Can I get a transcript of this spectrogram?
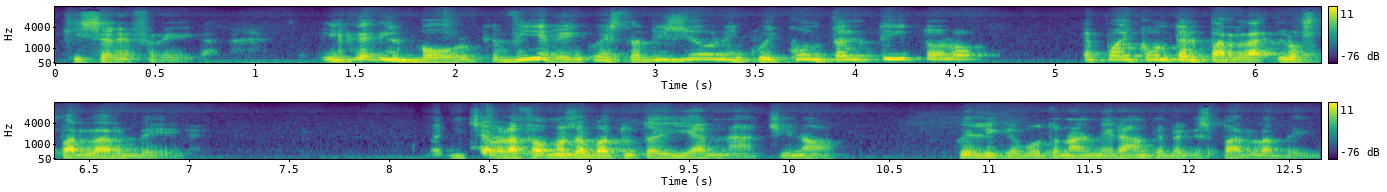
chi se ne frega. Il, il Bolk vive in questa visione in cui conta il titolo e poi conta parla, lo sparlar bene. Come diceva la famosa battuta di Iannacci, no? Quelli che votano Almirante perché sparla bene.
